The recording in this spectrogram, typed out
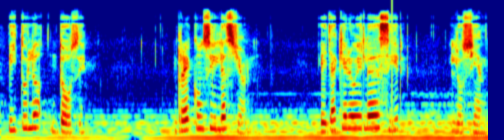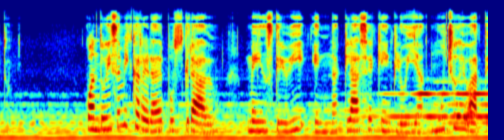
Capítulo 12. Reconciliación. Ella quiere oírle decir, lo siento. Cuando hice mi carrera de posgrado, me inscribí en una clase que incluía mucho debate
